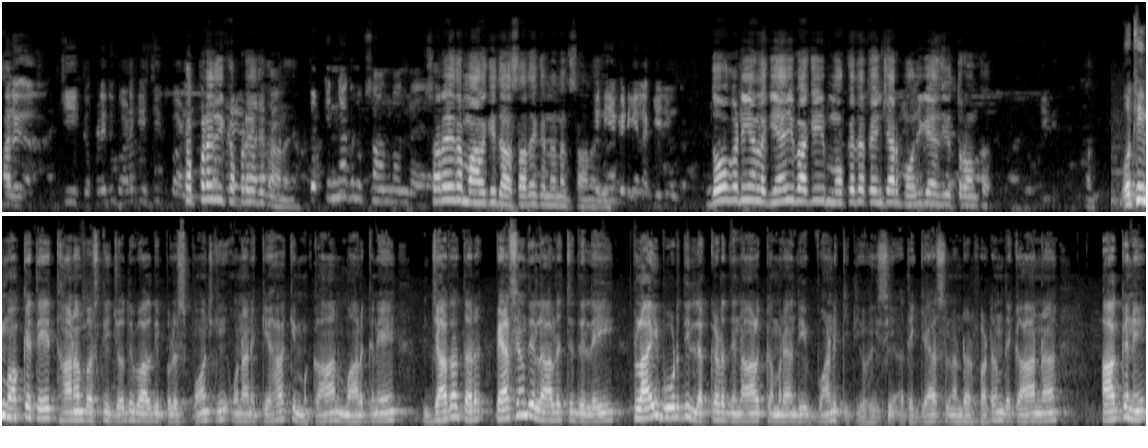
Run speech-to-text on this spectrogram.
ਸਰ ਕੀ ਕੱਪੜੇ ਦੀ ਦੁਕਾਨ ਕਿਸ ਚੀਜ਼ ਦੀ ਦੁਕਾਨ ਕੱਪੜੇ ਦੀ ਕੱਪੜੇ ਦੀ ਦੁਕਾਨ ਹੈ। ਤੇ ਕਿੰਨਾ ਕੁ ਨੁਕਸਾਨ ਦਾ ਹੁੰਦਾ ਹੈ? ਸਰ ਇਹ ਤਾਂ ਮਾਲਕ ਹੀ ਦੱਸ ਸਕਦੇ ਕਿੰਨਾ ਨੁਕਸਾਨ ਹੈ। ਕਿੰਨੀਆਂ ਗੱਡੀਆਂ ਲੱਗੀਆਂ ਜੀ ਦੋ ਗੱਡੀਆਂ ਲੱਗੀਆਂ ਜੀ ਬਾਕੀ ਮੌਕੇ ਤੇ ਤਿੰਨ ਚਾਰ ਪਹੁੰਚ ਗਏ ਸੀ ਤੁਰੰਤ ਉੱਥੇ ਮੌਕੇ ਤੇ ਥਾਣਾ ਬਸਤੀ ਜੋਧੇਵਾਲ ਦੀ ਪੁਲਿਸ ਪਹੁੰਚ ਗਈ। ਉਹਨਾਂ ਨੇ ਕਿਹਾ ਕਿ ਮਕਾਨ ਮਾਲਕ ਨੇ ਜ਼ਿਆਦਾਤਰ ਪੈਸਿਆਂ ਦੇ ਲਾਲਚ ਦੇ ਲਈ ਪਲਾਈਬੋਰਡ ਦੀ ਲੱਕੜ ਦੇ ਨਾਲ ਕਮਰਿਆਂ ਦੀ ਵੰਡ ਕੀਤੀ ਹੋਈ ਸੀ ਅਤੇ ਗੈਸ ਸਿਲੰਡਰ ਫਟਣ ਦੇ ਕਾਰਨ ਅੱਗ ਨੇ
